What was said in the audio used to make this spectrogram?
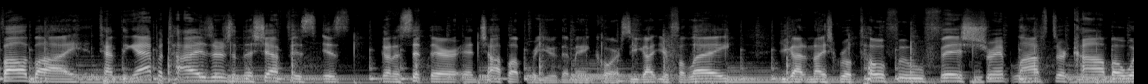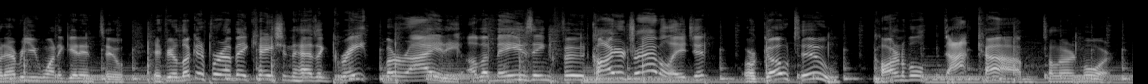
followed by tempting appetizers, and the chef is is to sit there and chop up for you the main course. You got your filet, you got a nice grilled tofu, fish, shrimp, lobster combo, whatever you want to get into. If you're looking for a vacation that has a great variety of amazing food, call your travel agent or go to carnival.com to learn more.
